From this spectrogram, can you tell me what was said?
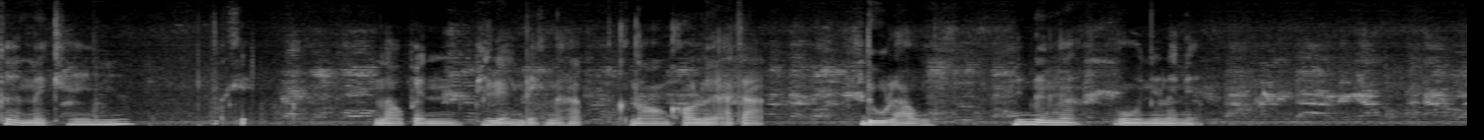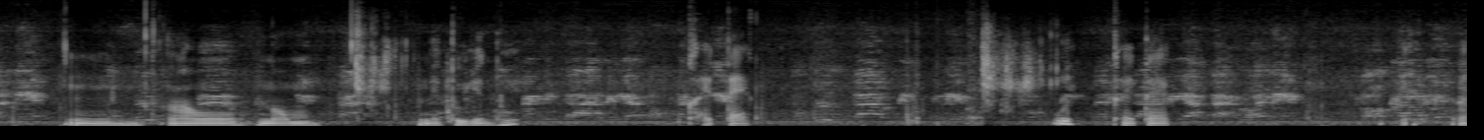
เก่อนนะครับโอเคเราเป็นพี่เลี้ยงเด็กนะครับ น้องเขาเลยอาจจะดูเรานิดนึงอะโอ้นี่อะไรเนี่ย เอานมในตู้เย็นเฮ้ยไข่แตกอุ้ยไข่แตกอ่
